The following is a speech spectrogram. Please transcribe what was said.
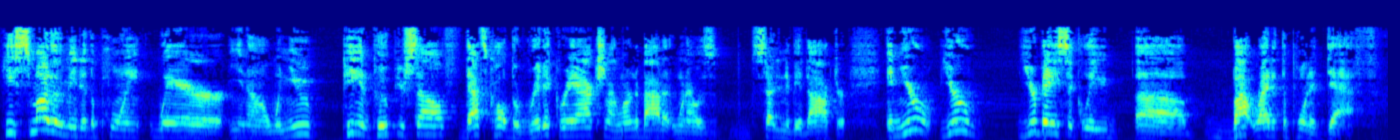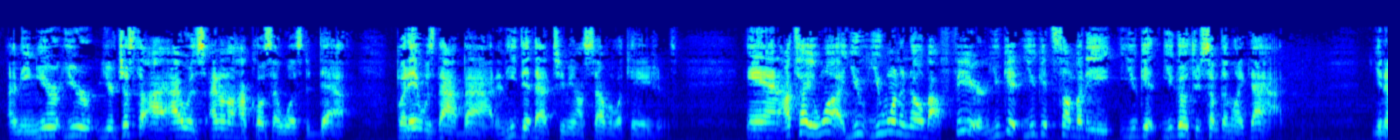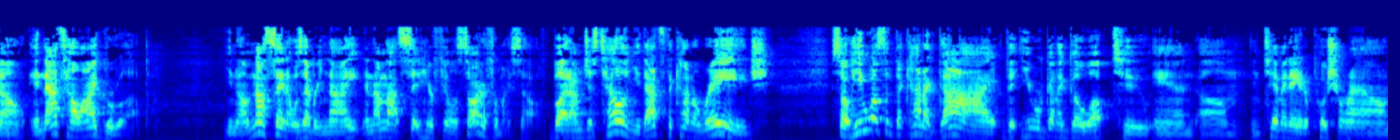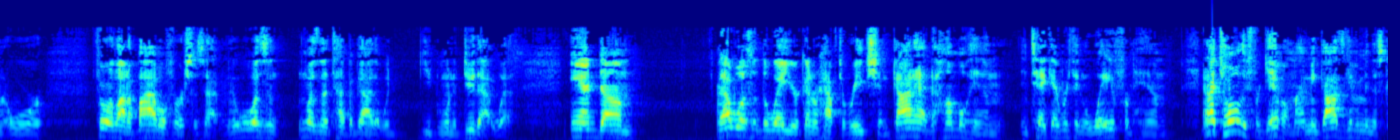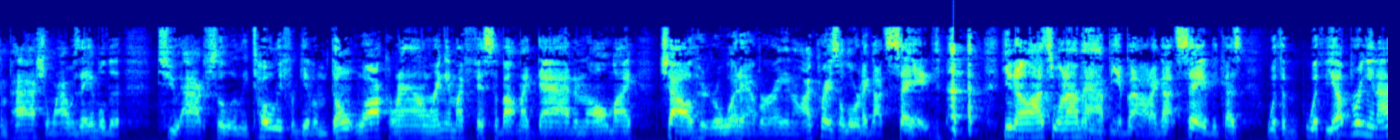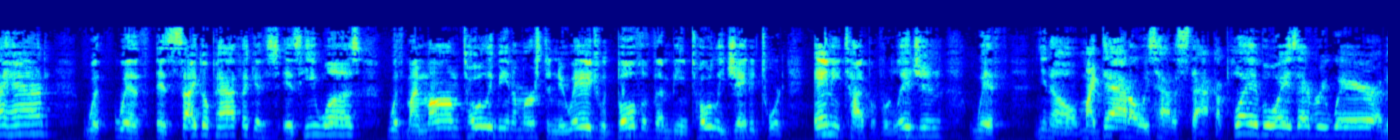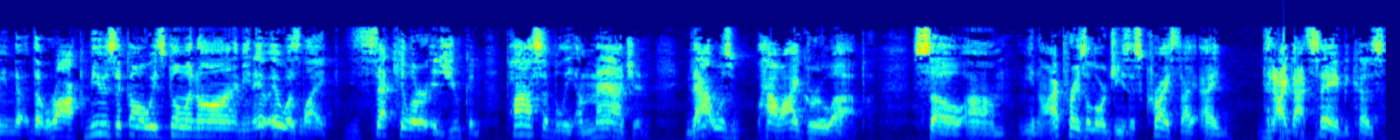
he smothered me to the point where you know when you pee and poop yourself, that's called the Riddick reaction. I learned about it when I was studying to be a doctor, and you're you're you're basically uh, about right at the point of death. I mean, you're you're you're just. I, I was I don't know how close I was to death, but it was that bad, and he did that to me on several occasions. And I'll tell you what, you, you want to know about fear. You get, you get somebody, you get, you go through something like that. You know, and that's how I grew up. You know, I'm not saying it was every night, and I'm not sitting here feeling sorry for myself, but I'm just telling you that's the kind of rage. So he wasn't the kind of guy that you were going to go up to and um, intimidate or push around or throw a lot of Bible verses at him. It wasn't wasn't the type of guy that would you'd want to do that with. And um, that wasn't the way you're going to have to reach him. God had to humble him and take everything away from him. And I totally forgive him. I mean, God's given me this compassion where I was able to, to absolutely, totally forgive him. Don't walk around wringing my fists about my dad and all my childhood or whatever. You know, I praise the Lord I got saved. you know, that's what I'm happy about. I got saved because with the, with the upbringing I had, with with as psychopathic as, as he was, with my mom totally being immersed in New Age, with both of them being totally jaded toward any type of religion, with you know, my dad always had a stack of Playboys everywhere. I mean, the, the rock music always going on. I mean, it, it was like secular as you could possibly imagine. That was how I grew up. So, um, you know, I praise the Lord Jesus Christ I, I that I got saved because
